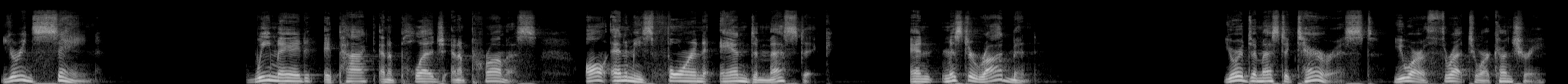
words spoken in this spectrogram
you're insane we made a pact and a pledge and a promise, all enemies, foreign and domestic. And Mr. Rodman, you're a domestic terrorist. You are a threat to our country.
